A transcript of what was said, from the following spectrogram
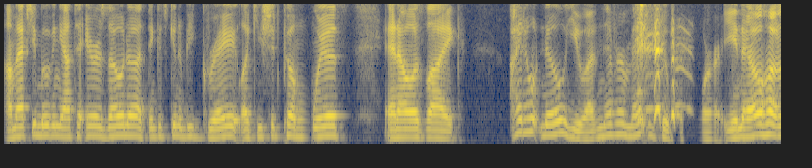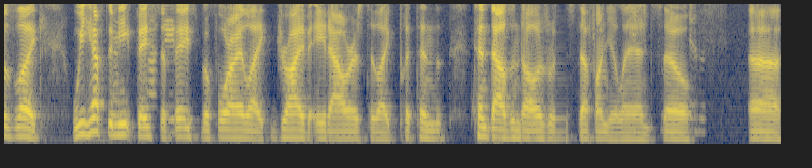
I'm actually moving out to Arizona. I think it's going to be great. Like, you should come with. And I was like, I don't know you. I've never met you before. You know, I was like, we have to meet face to face before I like drive eight hours to like put ten ten thousand dollars worth of stuff on your land. So uh,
